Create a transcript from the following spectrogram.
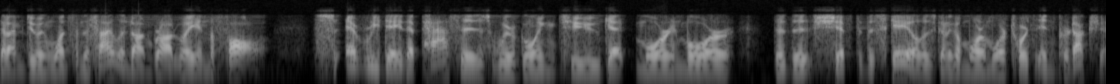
that I'm doing Once on this Island on Broadway in the fall. So every day that passes, we're going to get more and more the, the shift of the scale is going to go more and more towards in production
